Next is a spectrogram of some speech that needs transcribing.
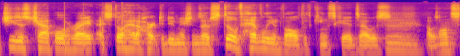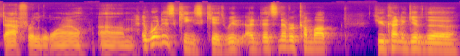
Jesus Chapel, right? I still had a heart to do missions. I was still heavily involved with King's Kids. I was Mm. I was on staff for a little while. Um, And what is King's Kids? We uh, that's never come up. Can you kind of give the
